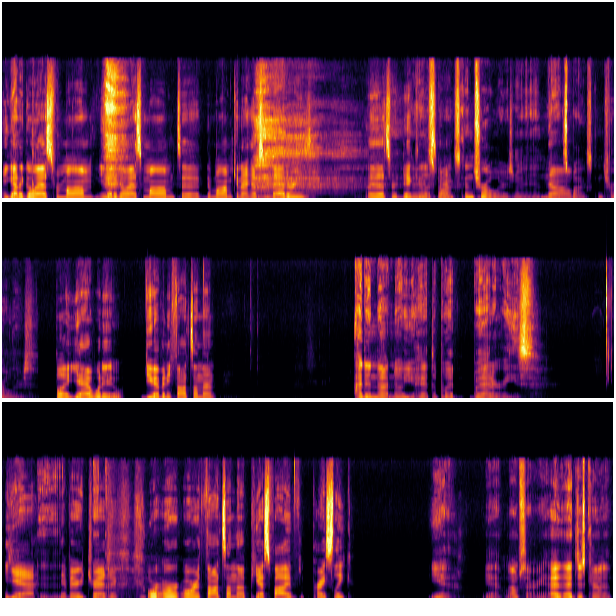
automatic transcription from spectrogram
You got to go ask for mom. You got to go ask mom to the mom. Can I have some batteries? Like, that's ridiculous, Xbox man. controllers, man. No. Xbox controllers. But yeah, what do do you have any thoughts on that? I did not know you had to put batteries. Yeah, yeah, very tragic. Or or or thoughts on the PS5 price leak? Yeah, yeah. I'm sorry. That, that just kind of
